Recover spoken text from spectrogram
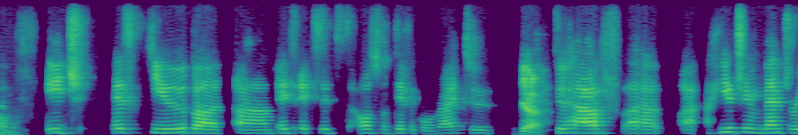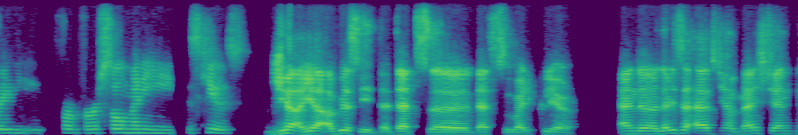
Mhm. of each SKU, but um, it's it's it's also difficult, right? To Yeah. to have uh, a huge inventory for for so many SKUs. Yeah, yeah, obviously that that's uh, that's very clear. And uh, Lariza, as you have mentioned,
